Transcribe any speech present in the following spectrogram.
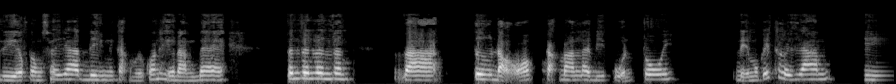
việc vòng xoay gia đình các mối quan hệ bạn bè vân vân vân vân. Và từ đó các bạn lại bị cuốn trôi. Để một cái thời gian thì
